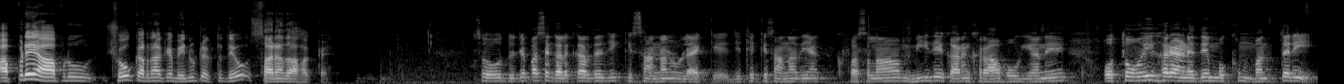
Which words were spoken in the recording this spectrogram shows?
ਆਪਣੇ ਆਪ ਨੂੰ ਸ਼ੋਅ ਕਰਨਾ ਕਿ ਮੈਨੂੰ ਟਿਕਟ ਦਿਓ, ਸਾਰਿਆਂ ਦਾ ਹੱਕ ਹੈ। ਸੋ ਦੂਜੇ ਪਾਸੇ ਗੱਲ ਕਰਦੇ ਹਾਂ ਜੀ ਕਿਸਾਨਾਂ ਨੂੰ ਲੈ ਕੇ, ਜਿੱਥੇ ਕਿਸਾਨਾਂ ਦੀਆਂ ਫਸਲਾਂ ਮੀਂਹ ਦੇ ਕਾਰਨ ਖਰਾਬ ਹੋ ਗਈਆਂ ਨੇ, ਉੱਥੋਂ ਹੀ ਹਰਿਆਣੇ ਦੇ ਮੁੱਖ ਮੰਤਰੀ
